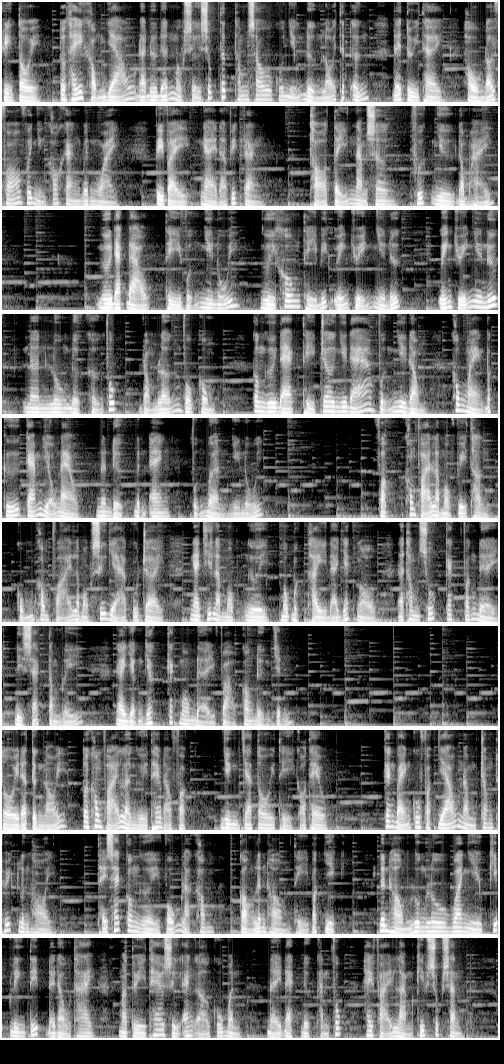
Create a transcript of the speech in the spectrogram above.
Riêng tôi tôi thấy khổng giáo đã đưa đến một sự xúc tích thâm sâu của những đường lối thích ứng để tùy thời hầu đối phó với những khó khăn bên ngoài. Vì vậy, ngài đã viết rằng, thọ tỷ nam sơn, phước như đông hải. Người đạt đạo thì vững như núi, người khôn thì biết uyển chuyển như nước. Uyển chuyển như nước nên luôn được hưởng phúc, rộng lớn vô cùng. Còn người đạt thì trơ như đá, vững như đồng, không màng bất cứ cám dỗ nào, nên được bình an, vững bền như núi. Phật không phải là một vị thần, cũng không phải là một sứ giả của trời. Ngài chỉ là một người, một bậc thầy đã giác ngộ, đã thông suốt các vấn đề, đi sát tâm lý. Ngài dẫn dắt các môn đệ vào con đường chính tôi đã từng nói, tôi không phải là người theo đạo phật, nhưng cha tôi thì có theo. Căn bản của phật giáo nằm trong thuyết luân hồi. Thể xác con người vốn là không, còn linh hồn thì bất diệt. Linh hồn luân lưu qua nhiều kiếp liên tiếp để đầu thai, mà tùy theo sự an ở của mình, để đạt được hạnh phúc hay phải làm kiếp súc sanh.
